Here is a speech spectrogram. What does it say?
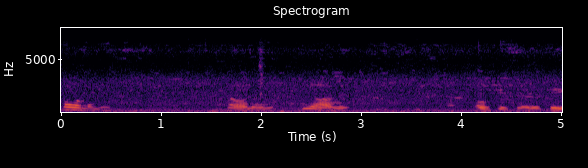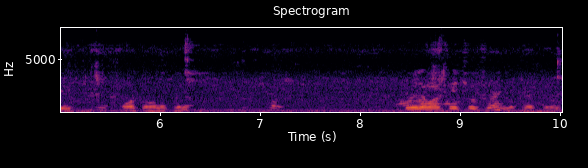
Tamamen. Tamam abi. İyi abi. Alışıyorsun öyle köyün ortamına falan. Bu eleman şey çalışıyor mu personel?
